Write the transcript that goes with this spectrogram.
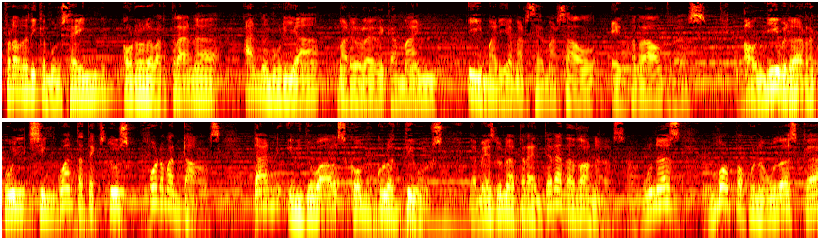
Frederica Montseny, Aurora Bertrana, Anna Murià, Maria Aurelia Camany i Maria Mercè Marçal, entre altres. El llibre recull 50 textos fonamentals, tant individuals com col·lectius, de més d'una trentena de dones, algunes molt poc conegudes que,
